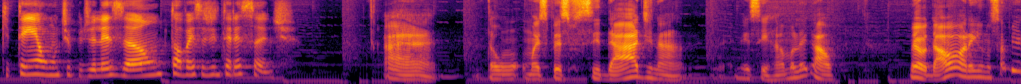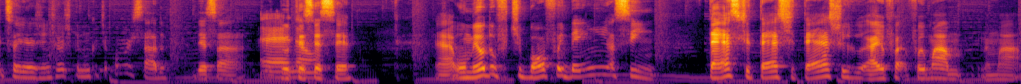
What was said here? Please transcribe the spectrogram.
que têm algum tipo de lesão, talvez seja interessante. Ah, é. Então, uma especificidade na, nesse ramo legal. Meu, da hora, hein? Eu não sabia disso aí. A gente acho que nunca tinha conversado dessa, é, do TCC. É, o meu do futebol foi bem assim, teste, teste, teste. Aí foi uma, uma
